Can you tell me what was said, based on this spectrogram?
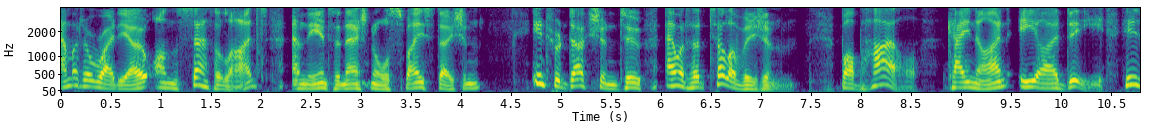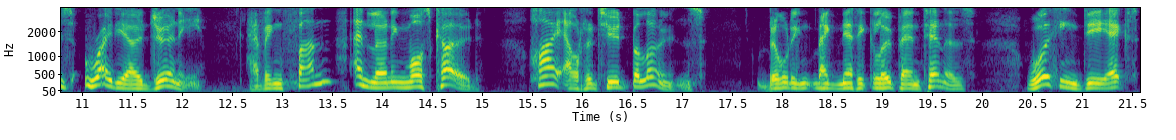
amateur radio on satellites and the International Space Station Introduction to Amateur Television. Bob Hale, K9 EID, his radio journey. Having fun and learning Morse code. High altitude balloons. Building magnetic loop antennas. Working DX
